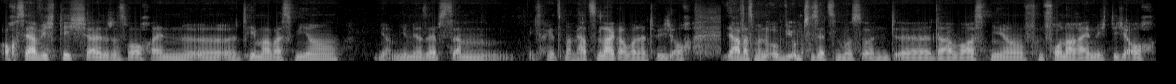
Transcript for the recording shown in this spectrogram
auch sehr wichtig. Also das war auch ein äh, Thema, was mir ja, mir, mir selbst am, ich sage jetzt mal am Herzen lag, aber natürlich auch, ja, was man irgendwie umzusetzen muss. Und äh, da war es mir von vornherein wichtig, auch,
